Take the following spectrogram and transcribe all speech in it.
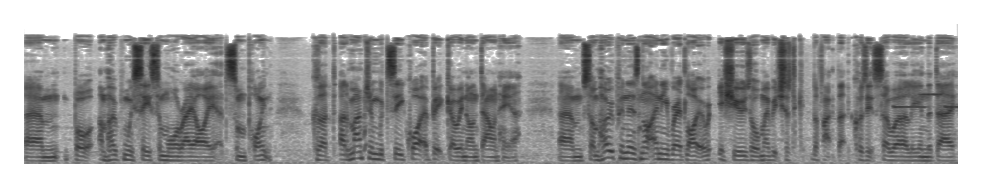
Um, but I'm hoping we see some more AI at some point because I'd, I'd, imagine we'd see quite a bit going on down here. Um, so I'm hoping there's not any red light issues, or maybe it's just the fact that because it's so early in the day,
